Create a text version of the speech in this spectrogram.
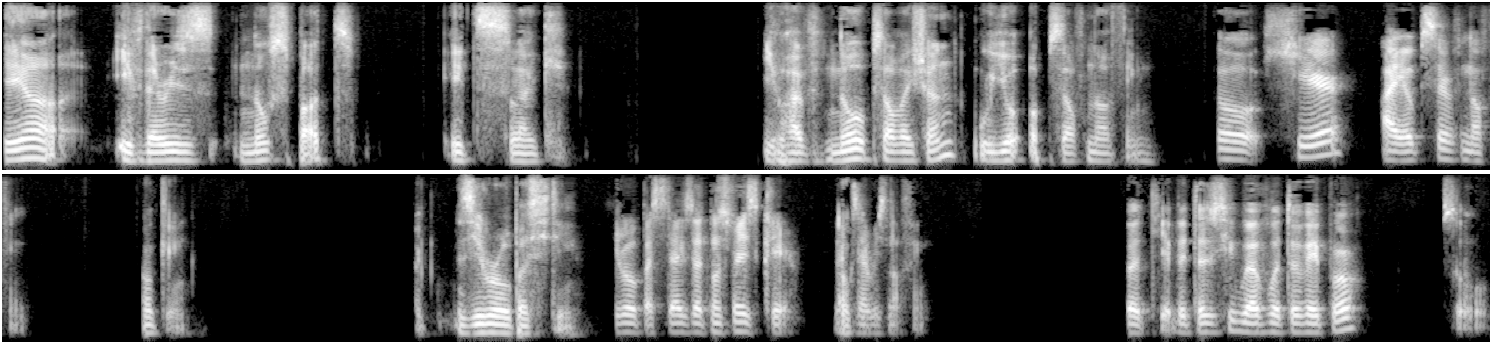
here, if there is no spot, it's like you have no observation or you observe nothing. So here I observe nothing. Okay. Like zero opacity. Zero opacity. Like the atmosphere is clear. Like Okay. there is nothing. But yeah, but as you see, we have water vapor. So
